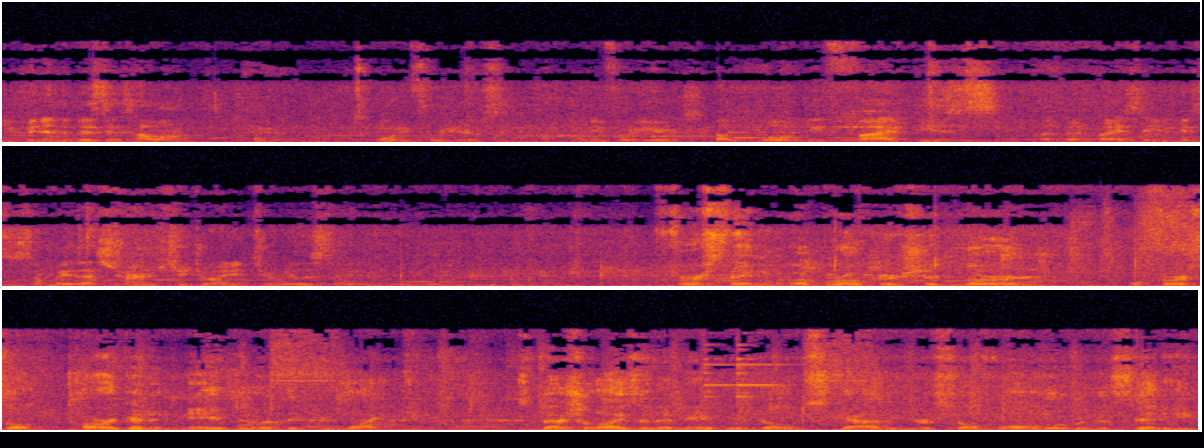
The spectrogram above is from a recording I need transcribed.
you've been in the business how long? 24 years. 24 years. Uh, What would be five pieces of advice that you give to somebody that's trying to join into real estate? First thing a broker should learn, well, first of all, target a neighborhood that you like. Specialize in a neighborhood. Don't scatter yourself all over the city.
